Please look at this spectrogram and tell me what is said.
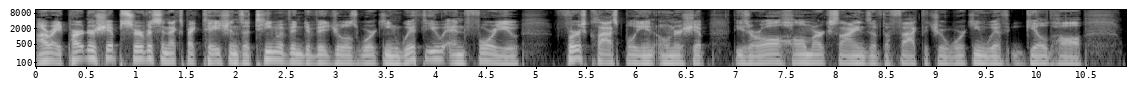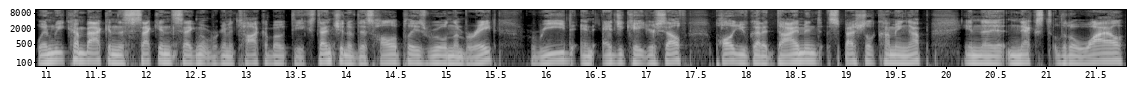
All right, partnership, service and expectations, a team of individuals working with you and for you first class bullion ownership. These are all hallmark signs of the fact that you're working with Guildhall. When we come back in the second segment, we're going to talk about the extension of this holoplays rule number eight read and educate yourself. Paul, you've got a diamond special coming up in the next little while.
